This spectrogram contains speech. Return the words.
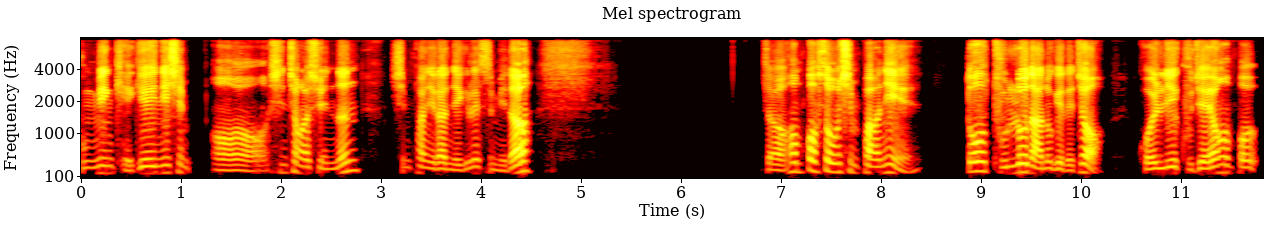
국민 개개인이 심, 어, 신청할 수 있는 심판이라는 얘기를 했습니다. 자 헌법 소원 심판이 또 둘로 나누게 되죠. 권리 구제형 헌법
